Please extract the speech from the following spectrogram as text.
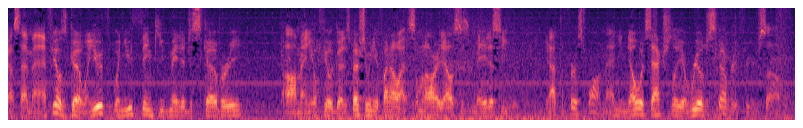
I said, man, it feels good when you when you think you've made a discovery. Um, oh man, you'll feel good, especially when you find out that someone already else has made it. So you're, you're not the first one, man. You know it's actually a real discovery for yourself.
